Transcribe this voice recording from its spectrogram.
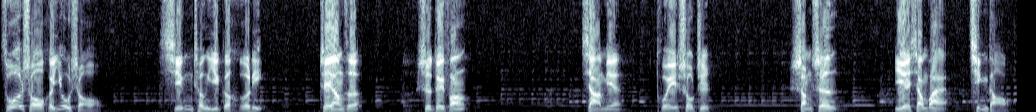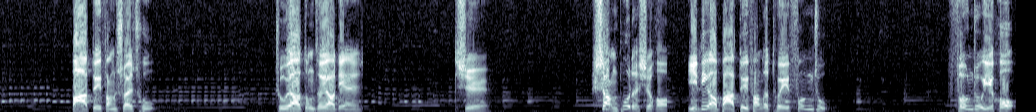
左手和右手形成一个合力，这样子使对方下面腿受制，上身。也向外倾倒，把对方摔出。主要动作要点是：上步的时候一定要把对方的腿封住，封住以后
